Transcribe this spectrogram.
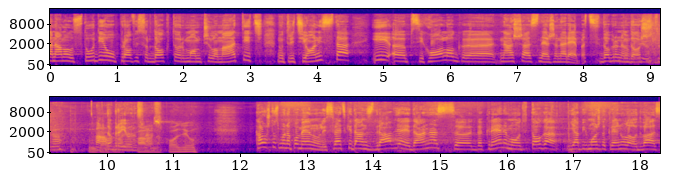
Sa nama u studiju profesor doktor Momčilo Matić, nutricionista i e, psiholog e, naša Snežana Rebac. Dobro nam došli. Dobro jutro. Hvala. Dobro jutro. Hvala na pozivu. Kao što smo napomenuli, Svetski dan zdravlja je danas. E, da krenemo od toga, ja bih možda krenula od vas,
